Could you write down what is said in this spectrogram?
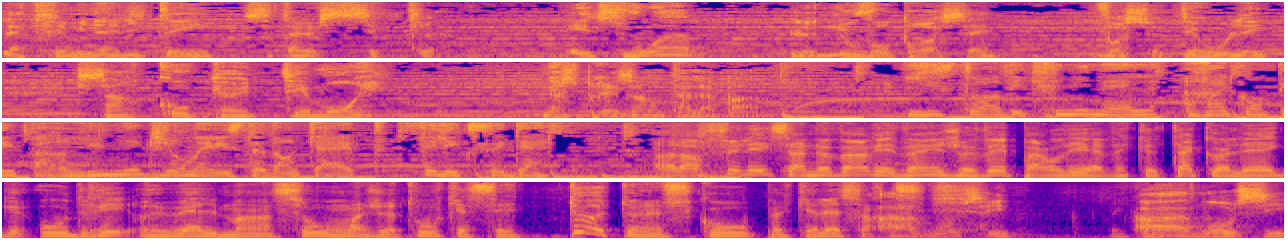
la criminalité, c'est un cycle. Et tu vois, le nouveau procès va se dérouler sans qu'aucun témoin ne se présente à la barre. L'histoire des criminels racontée par l'unique journaliste d'enquête, Félix Séguin. Alors, Félix, à 9h20, je vais parler avec ta collègue Audrey Ruel-Manceau. Moi, je trouve que c'est tout un scoop qu'elle est sortie. Ah, moi aussi. Ah, moi aussi.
